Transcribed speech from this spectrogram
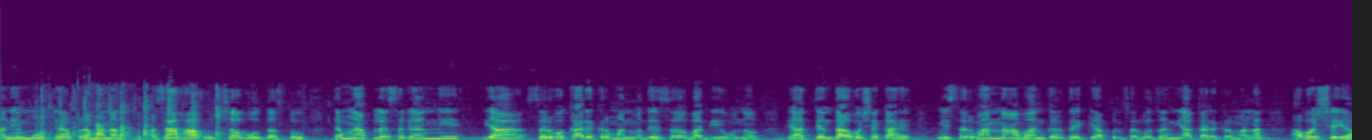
आणि मोठ्या प्रमाणात असा हा उत्सव होत असतो. त्यामुळे आपल्या सगळ्यांनी या सर्व कार्यक्रमांमध्ये सहभागी होणं हे अत्यंत आवश्यक आहे. मी सर्वांना आवाहन करते की आपण सर्वजण या कार्यक्रमाला अवश्य या.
